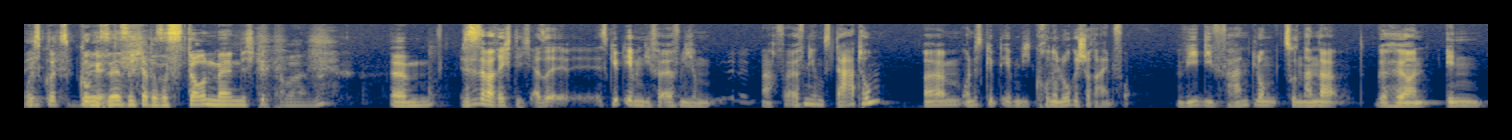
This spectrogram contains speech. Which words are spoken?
muss ich kurz bin googeln. mir sehr sicher, dass es Stone Man nicht gibt, aber ne? Ähm, das ist aber richtig. Also äh, es gibt eben die Veröffentlichung nach Veröffentlichungsdatum ähm, und es gibt eben die chronologische Reihenfolge, wie die Verhandlungen zueinander gehören in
